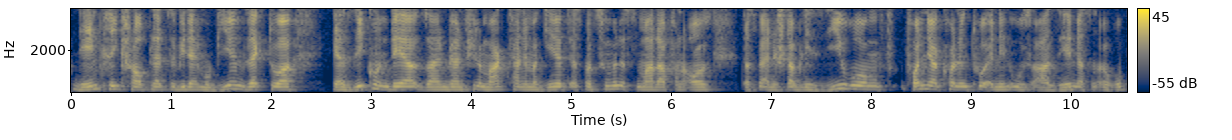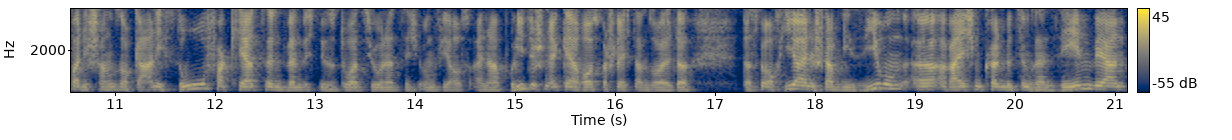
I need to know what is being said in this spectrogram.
Nebenkriegsschauplätze wie der Immobiliensektor eher sekundär sein werden. Viele Marktteilnehmer gehen jetzt erstmal zumindest mal davon aus, dass wir eine Stabilisierung von der Konjunktur in den USA sehen, dass in Europa die Chancen auch gar nicht so verkehrt sind, wenn sich die Situation jetzt nicht irgendwie aus einer politischen Ecke heraus verschlechtern sollte, dass wir auch hier eine Stabilisierung äh, erreichen können bzw. sehen werden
